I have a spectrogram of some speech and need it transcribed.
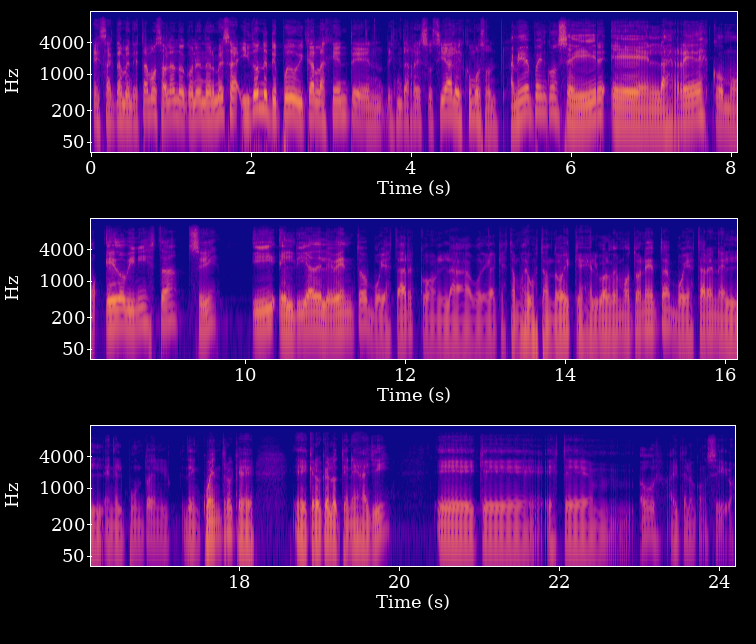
Exactamente, estamos hablando con Ender Mesa. ¿Y dónde te puede ubicar la gente en distintas redes sociales? ¿Cómo son? A mí me pueden conseguir en las redes como Edo Vinista, ¿sí? Y el día del evento voy a estar con la bodega que estamos degustando hoy, que es el Gordo de Motoneta. Voy a estar en el, en el punto de encuentro, que eh, creo que lo tienes allí. Eh, que este. Mm, ahí te lo consigo.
